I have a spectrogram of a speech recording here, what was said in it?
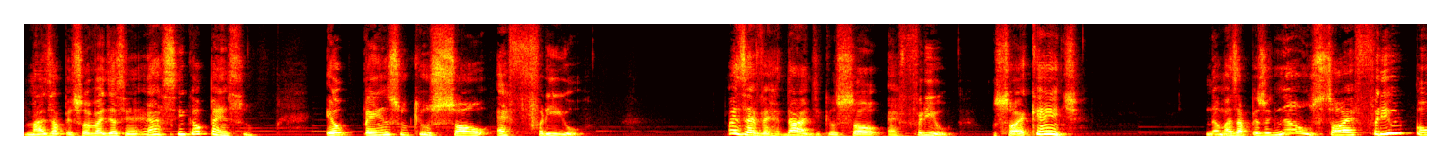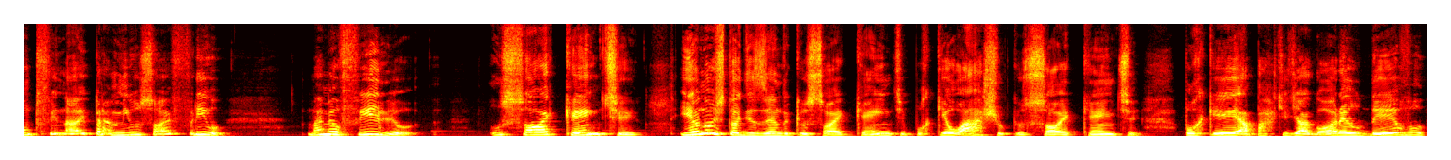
mas a pessoa vai dizer assim: é assim que eu penso. Eu penso que o sol é frio. Mas é verdade que o sol é frio? O sol é quente. Não, mas a pessoa diz: não, o sol é frio e ponto final. E para mim o sol é frio. Mas meu filho, o sol é quente. E eu não estou dizendo que o sol é quente porque eu acho que o sol é quente, porque a partir de agora eu devo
